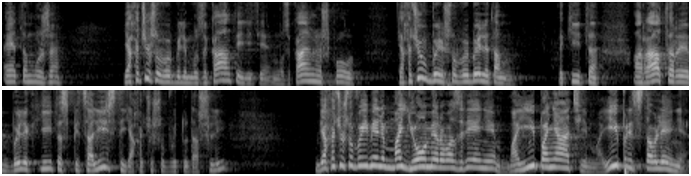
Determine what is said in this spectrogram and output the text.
этому же. Я хочу, чтобы вы были музыканты, идите в музыкальную школу. Я хочу, чтобы вы были там какие-то ораторы, были какие-то специалисты. Я хочу, чтобы вы туда шли. Я хочу, чтобы вы имели мое мировоззрение, мои понятия, мои представления.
